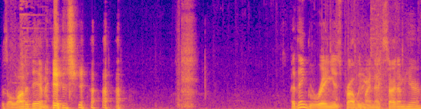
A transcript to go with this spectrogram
There's a lot of damage. I think Ring is probably my next item here.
